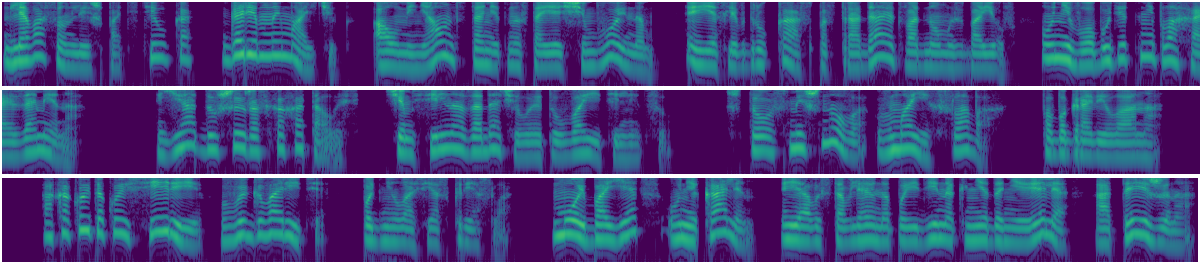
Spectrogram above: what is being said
Для вас он лишь подстилка, гаремный мальчик, а у меня он станет настоящим воином, и если вдруг Кас пострадает в одном из боев, у него будет неплохая замена. Я от души расхохоталась, чем сильно озадачила эту воительницу. «Что смешного в моих словах?» — побагровила она. «О какой такой серии вы говорите?» — поднялась я с кресла. «Мой боец уникален. Я выставляю на поединок не Даниэля, а Тейжина»,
